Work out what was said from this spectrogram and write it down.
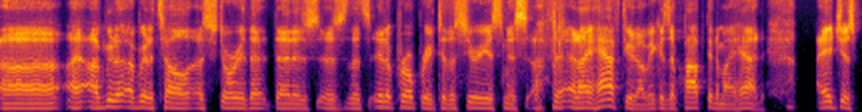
uh, I, am gonna I'm gonna tell a story that that is, is that's inappropriate to the seriousness of it, and I have to now because it popped into my head. It just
